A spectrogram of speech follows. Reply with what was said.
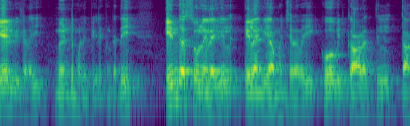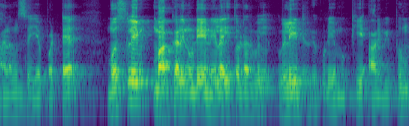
கேள்விகளை மீண்டும் எழுப்பியிருக்கின்றது. இந்த சூழ்நிலையில் இலங்கை அமைச்சரவை கோவிட் காலத்தில் தகனம் செய்யப்பட்ட முஸ்லிம் மக்களினுடைய நிலை தொடர்பில் வெளியிட்டிருக்கக்கூடிய முக்கிய அறிவிப்பும்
